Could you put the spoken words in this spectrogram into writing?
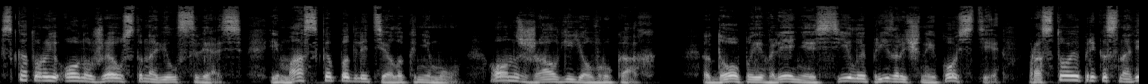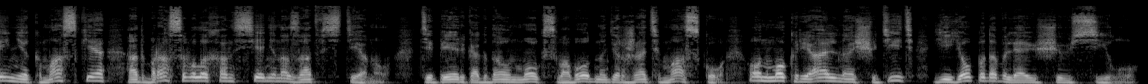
с которой он уже установил связь, и маска подлетела к нему. Он сжал ее в руках. До появления силы призрачной кости простое прикосновение к маске отбрасывало Хан Сеня назад в стену. Теперь, когда он мог свободно держать маску, он мог реально ощутить ее подавляющую силу.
